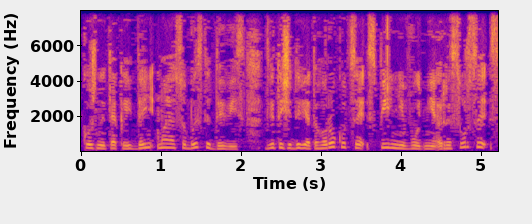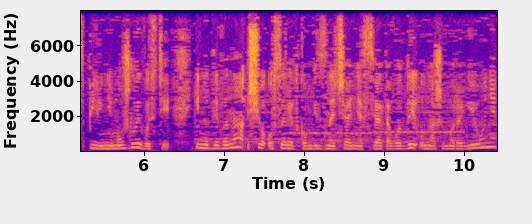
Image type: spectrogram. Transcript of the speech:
Кожний такий день має особистий девіз. 2009 року це спільні водні ресурси, спільні можливості. І не дивина, що осередком відзначання свята води у нашому регіоні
